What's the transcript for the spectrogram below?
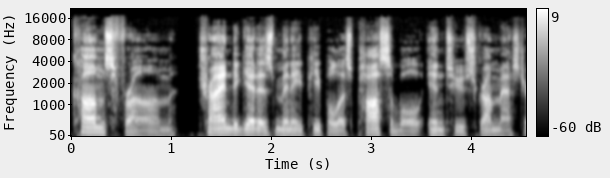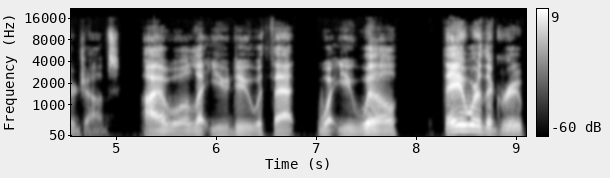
comes from trying to get as many people as possible into scrum master jobs. I will let you do with that what you will. They were the group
